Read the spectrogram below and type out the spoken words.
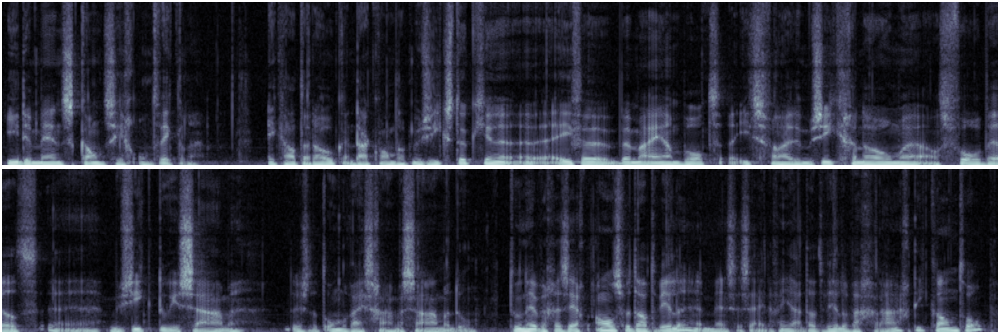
Ieder mens kan zich ontwikkelen. Ik had er ook, en daar kwam dat muziekstukje eh, even bij mij aan bod, iets vanuit de muziek genomen als voorbeeld. Uh, muziek doe je samen, dus dat onderwijs gaan we samen doen. Toen hebben we gezegd, als we dat willen, en mensen zeiden van ja, dat willen we graag, die kant op.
